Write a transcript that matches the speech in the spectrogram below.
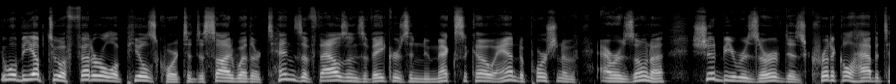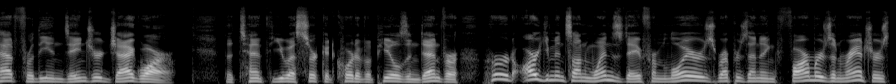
It will be up to a federal appeals court to decide whether tens of thousands of acres in New Mexico and a portion of Arizona should be reserved as critical habitat for the endangered jaguar. The 10th U.S. Circuit Court of Appeals in Denver heard arguments on Wednesday from lawyers representing farmers and ranchers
